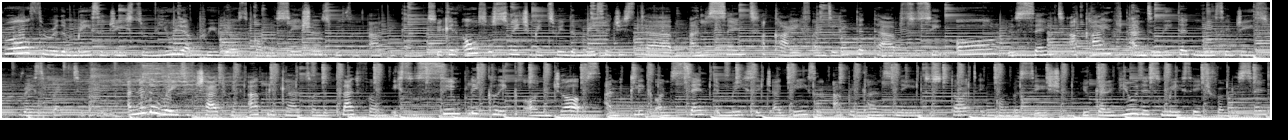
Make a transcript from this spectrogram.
Scroll through the messages to view your previous conversations with an applicant. You can also switch between the Messages tab and the Sent, Archived and Deleted tabs to see all your sent, archived and deleted messages respectively. Another way to chat with applicants on the platform is to simply click on jobs and click on send a message against an applicant's name to start a conversation. You can view this message from the send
